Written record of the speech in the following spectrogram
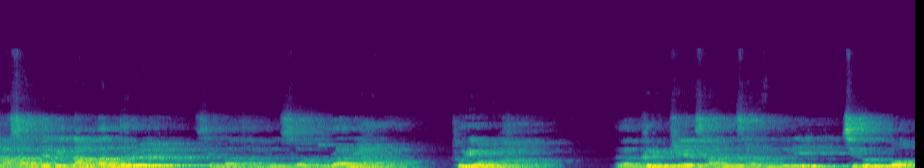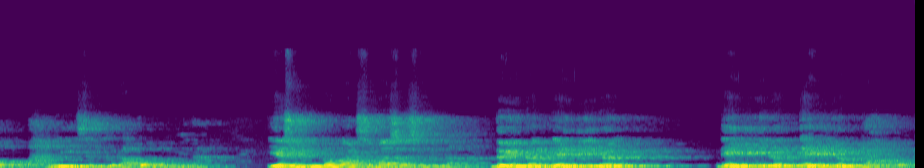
가상적인 난관들을 생각하면서 불안해하고 두려워하고 어, 그렇게 사는 사람들이 지금도 많이 있을 거라고 봅니다. 예수님도 말씀하셨습니다. 너희는 내일 일을 내일 일은 내일 염려하고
